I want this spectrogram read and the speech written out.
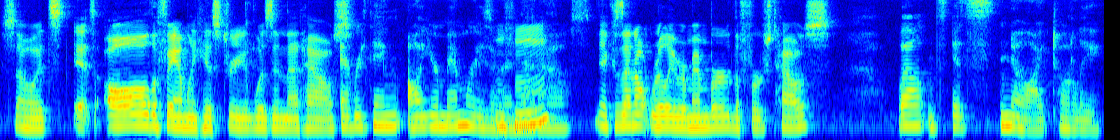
So it's it's all the family history was in that house. everything all your memories are in Mm-hmm. that house Yeah, because I don't really remember the first house. well it's, it's no i totally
